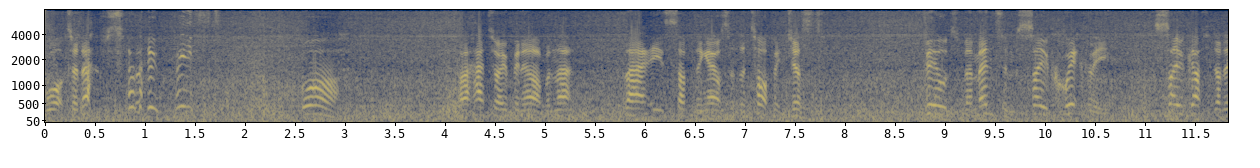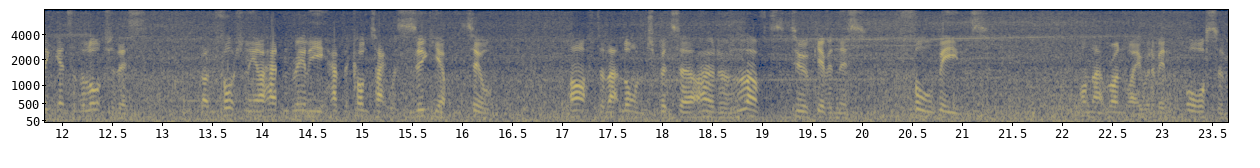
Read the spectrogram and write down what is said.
What an absolute beast! Whoa! I had to open it up and that that is something else at the top it just builds momentum so quickly so gutted I didn't get to the launch of this but unfortunately I hadn't really had the contact with Suzuki up until after that launch but uh, I would have loved to have given this full beans on that runway. It would have been awesome.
